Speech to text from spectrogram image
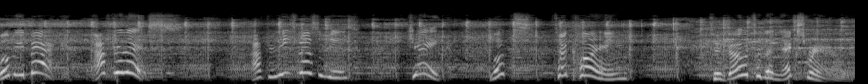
We'll be back after this. After these messages, Jake looks to claim to go to the next round.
